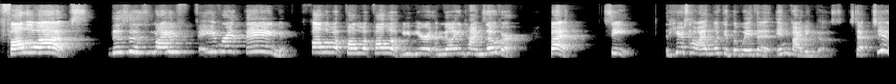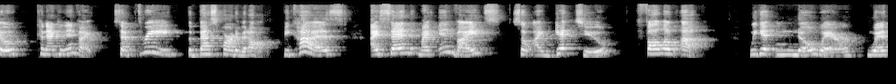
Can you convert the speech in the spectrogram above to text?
follow ups. This is my favorite thing. Follow up, follow up, follow up. You hear it a million times over. But see, here's how I look at the way that inviting goes. Step two, connect and invite. Step three, the best part of it all, because I send my invites so I get to follow up. We get nowhere with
